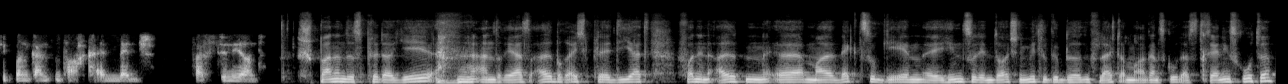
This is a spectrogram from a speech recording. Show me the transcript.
sieht man den ganzen Tag keinen Mensch faszinierend. Spannendes Plädoyer. Andreas Albrecht plädiert, von den Alpen äh, mal wegzugehen, äh, hin zu den deutschen Mittelgebirgen, vielleicht auch mal ganz gut als Trainingsroute.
